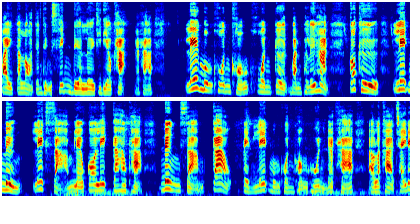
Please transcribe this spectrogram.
ไปตลอดจนถึงสิ้นเดือนเลยทีเดียวค่ะนะคะ เลขมงคลของคนเกิดวันพฤหัสก็คือเลข1เลข3แล้วก็เลข9ค่ะ1 3 9เป็นเลขมงคลของคุณนะคะ เอาละค่ะใช้ใน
